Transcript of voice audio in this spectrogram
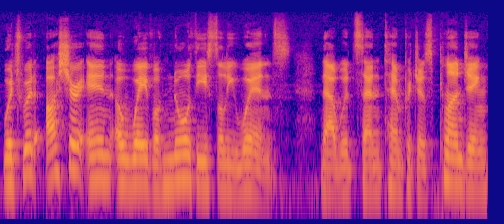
which would usher in a wave of northeasterly winds. That would send temperatures plunging,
